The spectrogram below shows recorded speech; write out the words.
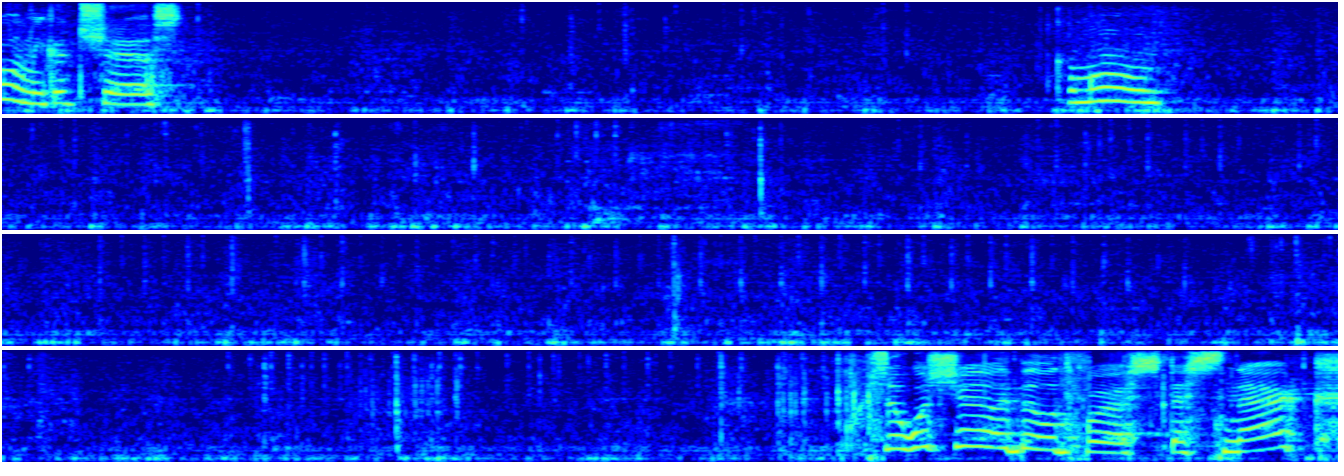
Probably make a chest. Come on. So what should I build first? The snack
